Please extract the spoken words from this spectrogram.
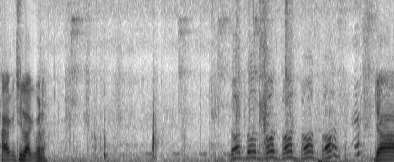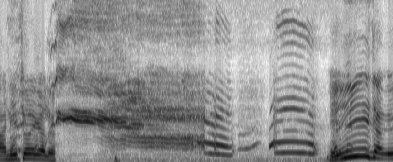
আর কিছু লাগবে না। যা নিয়ে চলে গেল। এই যাবে।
